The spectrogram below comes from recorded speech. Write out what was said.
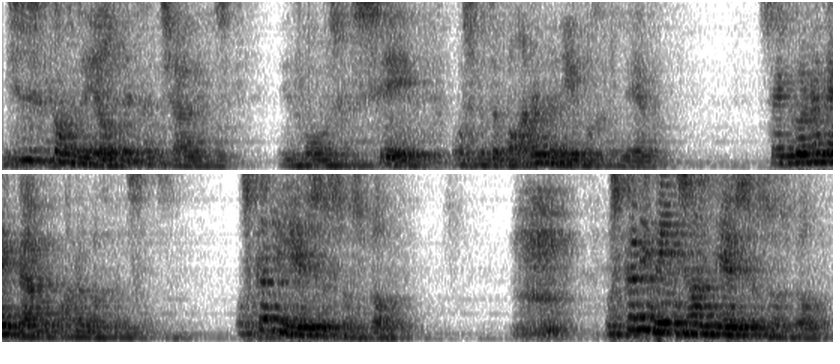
Jesus het ons die hele tyd ge-challenge en vir ons gesê ons moet op 'n ander manier begin leef. Sy koninkryk werk op ander beginsels. Ons kan nie leef soos ons wil. Ons kan nie mense hanteer soos ons wil.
